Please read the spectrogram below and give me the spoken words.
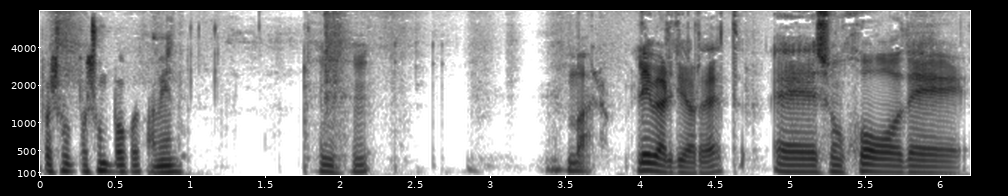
Pues, pues un poco también. Bueno, Liberty or Death es un juego de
